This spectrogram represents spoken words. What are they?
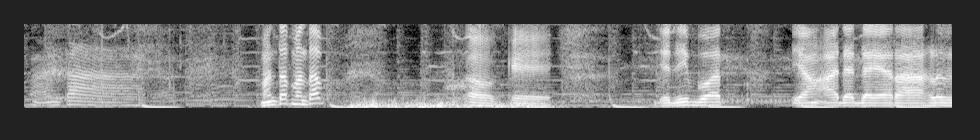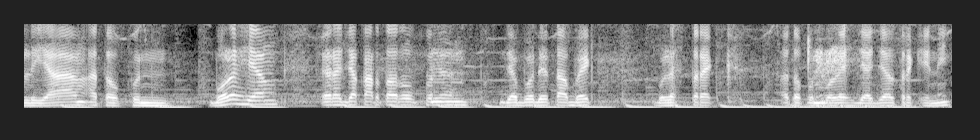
Mantap. mantap mantap. Oke. Jadi buat yang ada daerah Leuliang ataupun boleh yang daerah Jakarta ataupun Jabodetabek boleh trek ataupun boleh jajal trek ini.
